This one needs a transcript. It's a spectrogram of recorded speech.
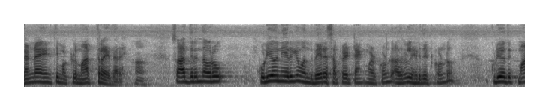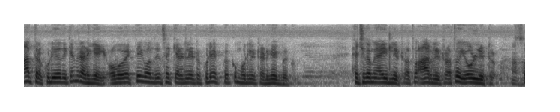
ಗಂಡ ಹೆಂಡತಿ ಮಕ್ಕಳು ಮಾತ್ರ ಇದ್ದಾರೆ. ಸೊ ಆದ್ದರಿಂದ ಅವರು ಕುಡಿಯೋ ನೀರಿಗೆ ಒಂದು ಬೇರೆ ಸಪ್ರೇಟ್ ಟ್ಯಾಂಕ್ ಮಾಡ್ಕೊಂಡು ಅದರಲ್ಲಿ ಹಿಡಿದಿಟ್ಕೊಂಡು ಕುಡಿಯೋದಕ್ಕೆ ಮಾತ್ರ ಕುಡಿಯೋದಕ್ಕೆ ಅಂದರೆ ಅಡುಗೆಗೆ. ಒಬ್ಬ ವ್ಯಕ್ತಿಗೆ ಒಂದು ದಿವಸಕ್ಕೆ ಎರಡು ಲೀಟ್ರ್ ಕುಡಿಯೋಕ್ಕೆ ಬೇಕು ಮೂರು ಲೀಟ್ರ್ ಅಡುಗೆಗೆ ಬೇಕು. ಹೆಚ್ಚು ಕಮ್ಮಿ ಐದು ಲೀಟ್ರ್ ಅಥವಾ ಆರು ಲೀಟ್ರ್ ಅಥವಾ ಏಳು ಲೀಟ್ರ್. ಸೊ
